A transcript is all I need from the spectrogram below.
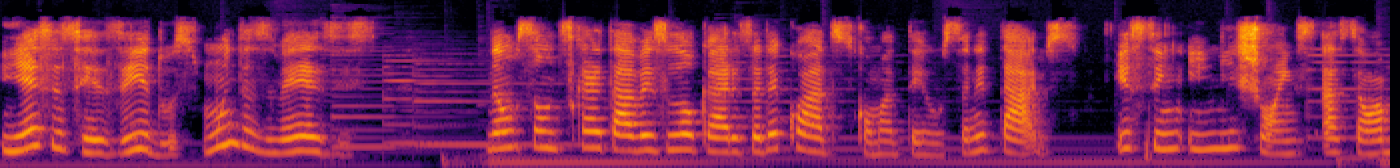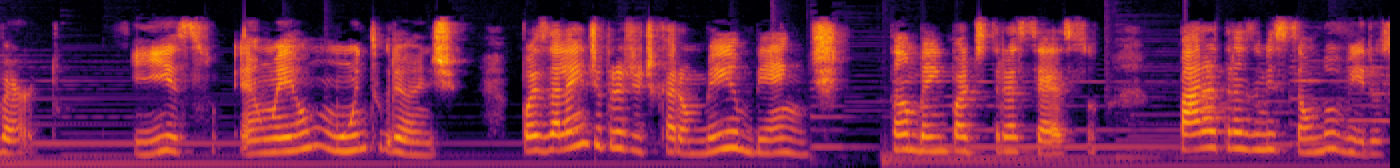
E esses resíduos, muitas vezes, não são descartáveis em lugares adequados, como aterros sanitários, e sim em lixões a céu aberto. E isso é um erro muito grande, pois além de prejudicar o meio ambiente, também pode ter acesso para a transmissão do vírus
